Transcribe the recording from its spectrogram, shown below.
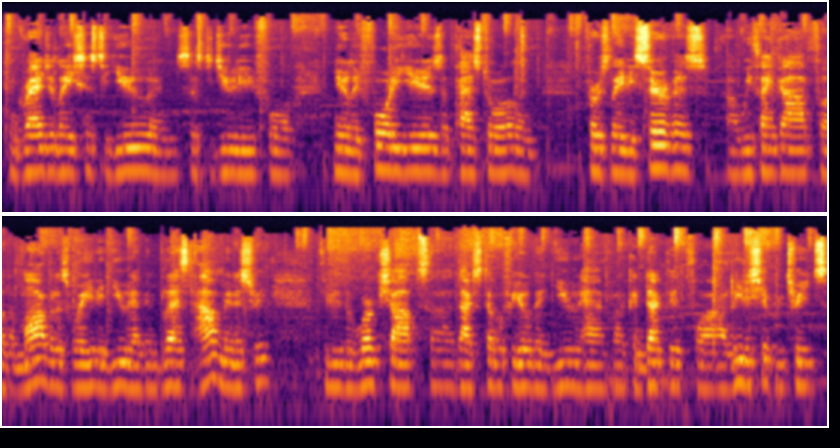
congratulations to you and Sister Judy for nearly 40 years of pastoral and First Lady service. Uh, we thank God for the marvelous way that you have been blessed our ministry through the workshops, uh, Dr. Stubblefield, that you have uh, conducted for our leadership retreats,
